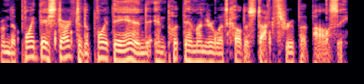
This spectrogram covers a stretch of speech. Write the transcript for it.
from the point they start to the point they end and put them under what's called a stock throughput policy.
